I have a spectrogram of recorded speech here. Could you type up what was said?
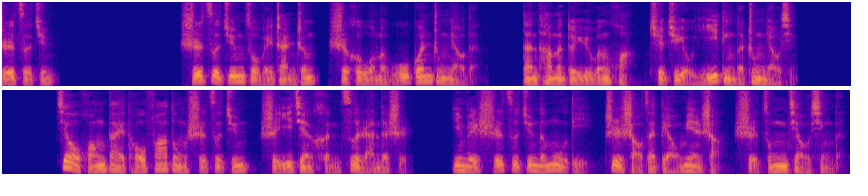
十字军，十字军作为战争是和我们无关重要的，但他们对于文化却具有一定的重要性。教皇带头发动十字军是一件很自然的事，因为十字军的目的至少在表面上是宗教性的。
